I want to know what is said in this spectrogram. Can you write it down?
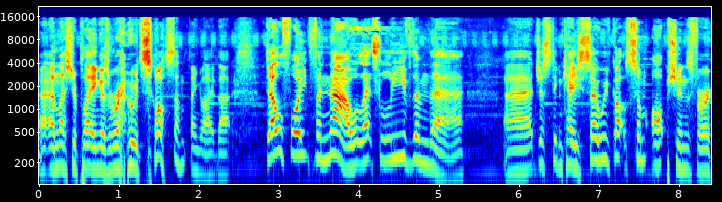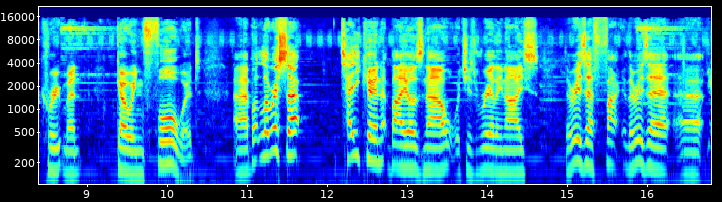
uh, unless you're playing as Rhodes or something like that. Delphoid, for now, let's leave them there. uh, just in case. So we've got some options for recruitment going forward. Uh, but Larissa taken by us now, which is really nice. There is a fact. There is a uh,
